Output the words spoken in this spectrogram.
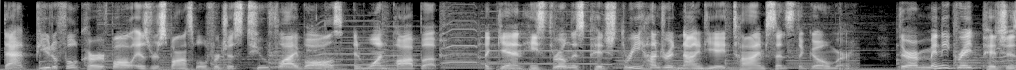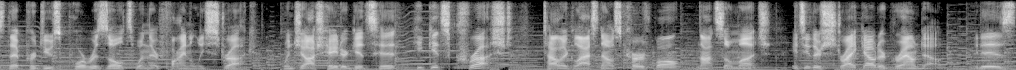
that beautiful curveball is responsible for just two fly balls and one pop-up. Again, he's thrown this pitch 398 times since the Gomer. There are many great pitches that produce poor results when they're finally struck. When Josh Hader gets hit, he gets crushed. Tyler Glasnow's curveball, not so much. It's either strikeout or groundout. It is,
